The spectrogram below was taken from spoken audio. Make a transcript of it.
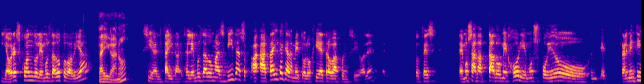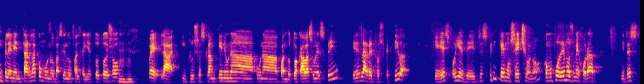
y ahora es cuando le hemos dado todavía... Taiga, ¿no? Sí, al Taiga. O sea, le hemos dado más vida a, a Taiga y a la metodología de trabajo en sí, ¿vale? Entonces, la hemos adaptado mejor y hemos podido eh, realmente implementarla como nos va haciendo falta. Y esto, todo eso, pues, la, incluso Scrum tiene una, una, cuando tú acabas un sprint, tienes la retrospectiva, que es, oye, de este sprint, ¿qué hemos hecho? ¿no? ¿Cómo podemos mejorar? Y entonces,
